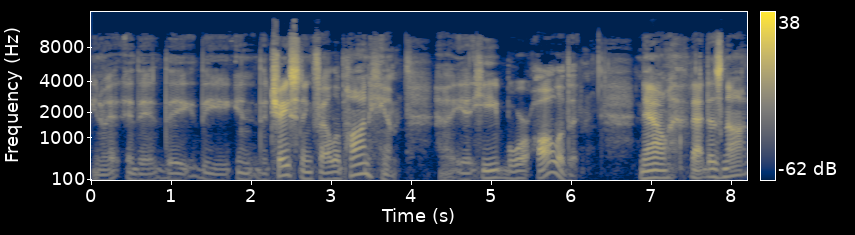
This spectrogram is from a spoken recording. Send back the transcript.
you know, it, the the the in, the chastening fell upon him. Uh, it, he bore all of it. Now, that does not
